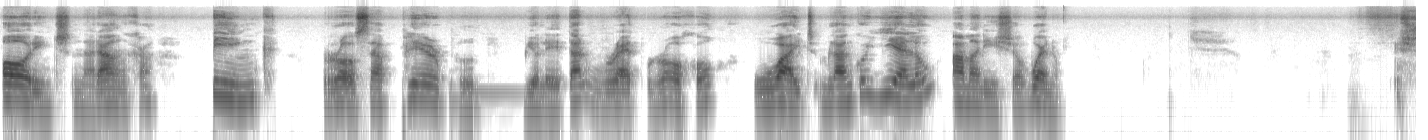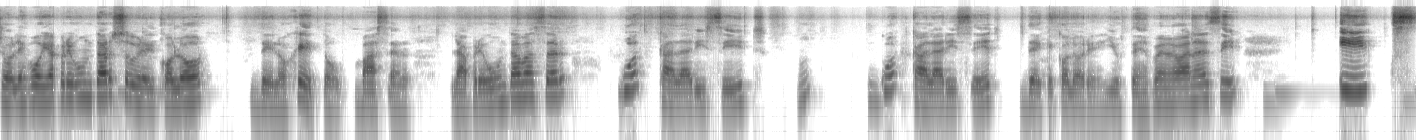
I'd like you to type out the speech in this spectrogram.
orange, naranja, pink, rosa, purple, violeta, red, rojo, white, blanco, yellow, amarillo. Bueno, yo les voy a preguntar sobre el color del objeto. Va a ser, la pregunta va a ser, what color is it? ¿Mm? What color is it? ¿De qué color es? Y ustedes me van a decir X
